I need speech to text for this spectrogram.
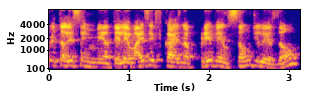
fortalecimento ele é mais eficaz na prevenção de lesão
